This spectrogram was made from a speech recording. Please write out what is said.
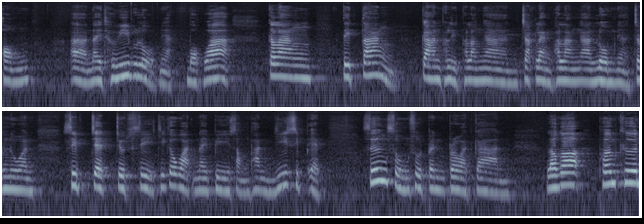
ของอาในทวีปยุโรปเนี่ยบอกว่ากำลังติดตั้ง การผลิตพลังงานจากแหล่งพลังงานลมเนี่ยจำนวน 17.4 กิกะวัตต์ในปี 2021 ซึ่งสูงสุดเป็นประวัติการ แล้วก็เพิ่มขึ้น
